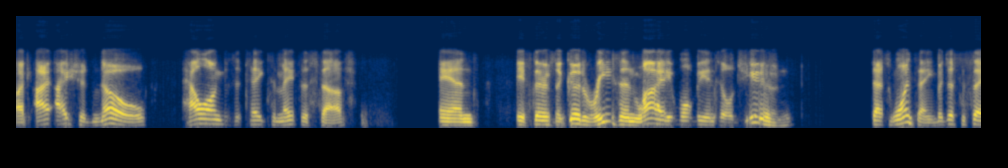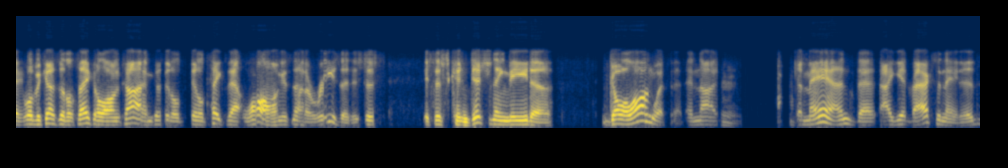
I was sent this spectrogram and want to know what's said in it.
Like I, I should know how long does it take to make this stuff and if there's a good reason why it won't be until June, that's one thing. But just to say, well, because it'll take a long time, because it'll it'll take that long, is not a reason. It's just it's just conditioning me to go along with it and not hmm. demand that I get vaccinated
